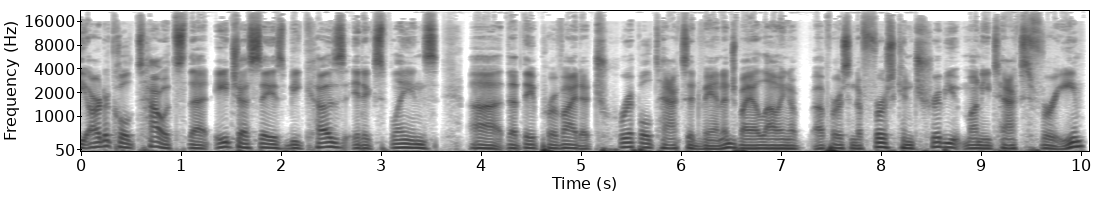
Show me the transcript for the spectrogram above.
The article touts that HSAs, because it explains uh, that they provide a triple tax advantage by allowing a, a person to first contribute money tax free,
